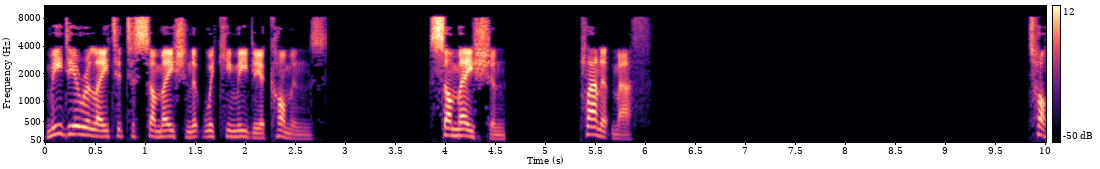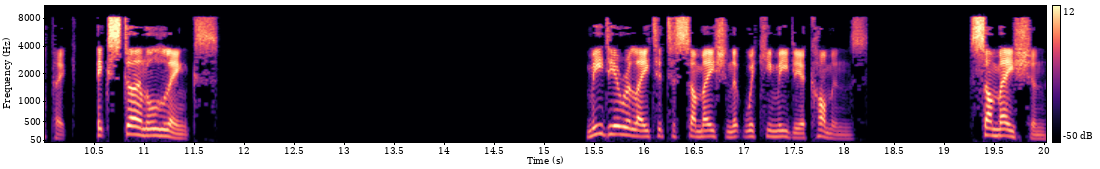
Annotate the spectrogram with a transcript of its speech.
Media related to summation at Wikimedia Commons. Summation. PlanetMath. Topic: External links. Media related to summation at Wikimedia Commons. Summation.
